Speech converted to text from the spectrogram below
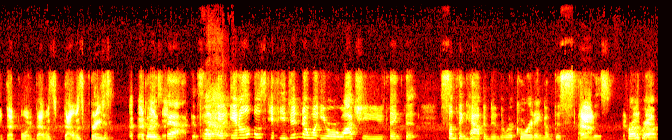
at that point. That was that was crazy. just goes back it's like Yeah. it, it almost if you didn't know what you were watching you'd think that something happened in the recording of this Yeah. of this program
